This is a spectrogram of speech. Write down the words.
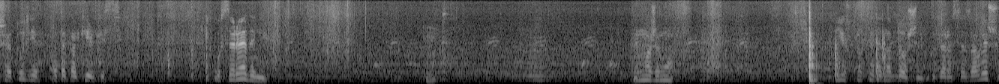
Ще тут є отака кількість усередині. Ми можемо їх спустити на дошеньку. Зараз я залишу.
